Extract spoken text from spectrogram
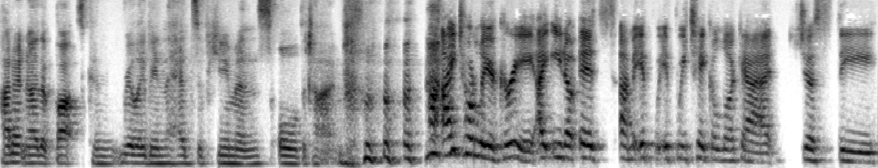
I don't know that bots can really be in the heads of humans all the time. I totally agree. I, you know, it's um, if if we take a look at just the,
